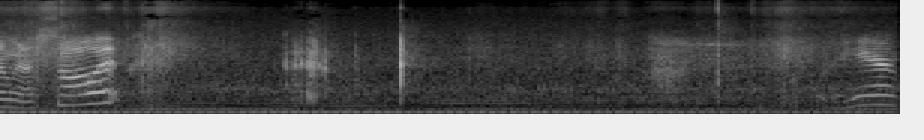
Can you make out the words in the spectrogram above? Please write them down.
And I'm to saw it. Here.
